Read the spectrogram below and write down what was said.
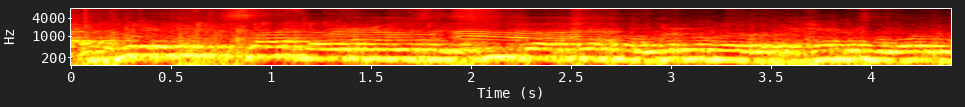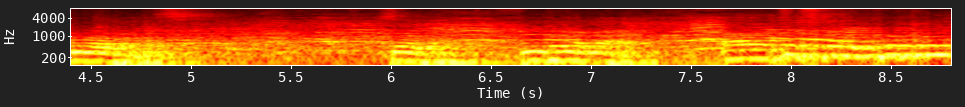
A quick side note, there is a uh, seatbelt check on River Road headed toward New Orleans. So, be aware of that. Uh, just very quickly,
